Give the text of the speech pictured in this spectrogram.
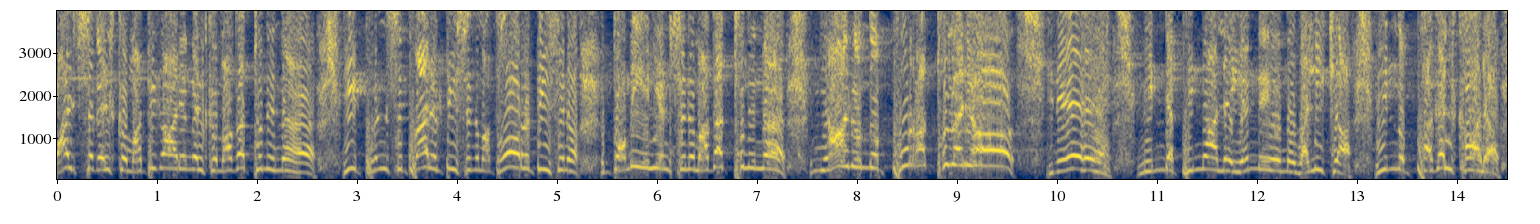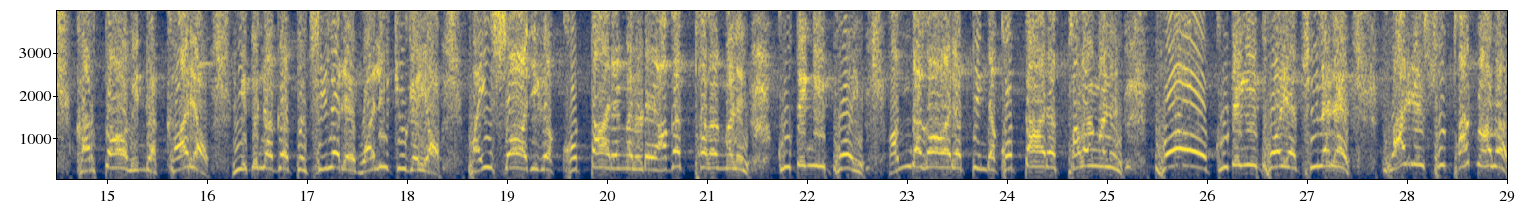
വാഴ്ചകൾക്കും അധികാരങ്ങൾക്കും അകത്തു നിന്ന് ഈ പ്രിൻസിപ്പാലിറ്റീസിനും അതോറിറ്റീസിനും ഡൊമീനിയൻസിനും അകത്തു നിന്ന് ഞാനൊന്ന് പുറത്തു വരൂ. നിന്റെ പിന്നാലെ എന്നെ ഒന്ന് വലിക്ക. ഇന്ന് പകൽക്കാല കർത്താവിന്റെ കാര്യം ഇതിനകത്ത് ചിലരെ വലിക്കുകയോ. പൈശാചിക കൊട്ടാരങ്ങളുടെ അകത്തളങ്ങളിൽ കുടുങ്ങിപ്പോയി. അന്ധകാരത്തിന്റെ കൊട്ടാരത്തളങ്ങളിൽ പോ കുടുങ്ങിപ്പോയ ചിലരെ പരിശുദ്ധാത്മാവ്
